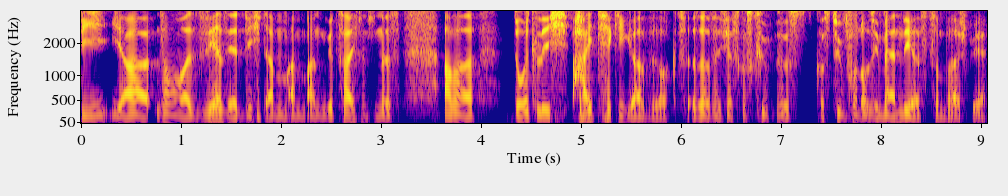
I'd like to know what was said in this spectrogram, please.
die ja, sagen wir mal, sehr, sehr dicht am, am, am Gezeichneten ist, aber deutlich high-techiger wirkt. Also das Kostüm, das Kostüm von Ozymandias zum Beispiel.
